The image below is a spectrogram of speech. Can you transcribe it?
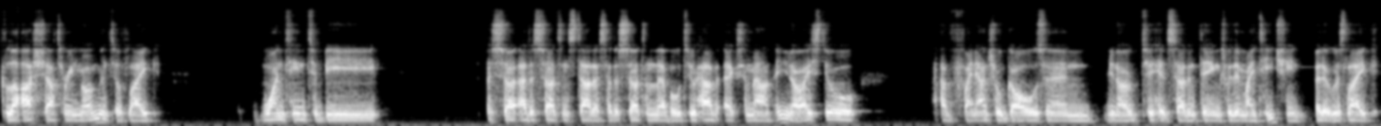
glass shattering moment of like wanting to be a cer- at a certain status, at a certain level, to have X amount. And, you know, I still have financial goals and, you know, to hit certain things within my teaching. But it was like,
